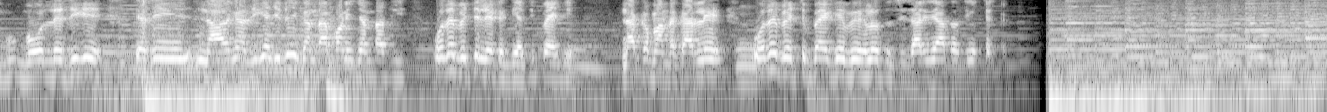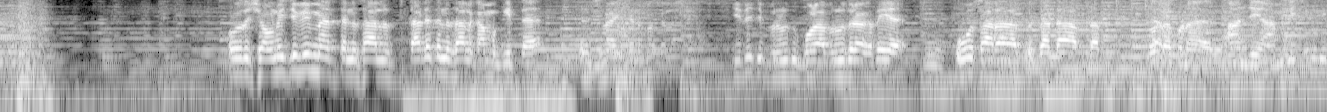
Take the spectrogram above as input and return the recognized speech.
ਬੋਲਦੇ ਸੀਗੇ ਤੇ ਅਸੀਂ ਨਾਲੀਆਂ ਸੀਗੀਆਂ ਜਿਹਦੇ ਗੰਦਾ ਪਾਣੀ ਜਾਂਦਾ ਸੀ ਉਹਦੇ ਵਿੱਚ ਲਿਟ ਗਿਆ ਸੀ ਪੈ ਕੇ। ਨੱਕ ਬੰਦ ਕਰ ਲਏ ਉਹਦੇ ਵਿੱਚ ਪੈ ਕੇ ਵੇਖ ਲਓ ਤੁਸੀਂ ਸਾਰੀ ਰਾਤ ਅਸੀਂ ਉੱਥੇ ਕੱਟੀ। ਉਹ ਛਾਉਣੀ ਚ ਵੀ ਮੈਂ 3 ਸਾਲ 3.5 ਸਾਲ ਕੰਮ ਕੀਤਾ ਇਨਸਪੈਕਸ਼ਨ ਮਗਲਾ ਜਿਹਦੇ ਚ ਬਰੂਦ ਗੋਲਾ ਬਰੂਦ ਰੱਖਦੇ ਆ ਉਹ ਸਾਰਾ ਸਾਡਾ ਆਪਦਾ ਤੁਹਾਡਾ ਬਣਾਇਆ। ਹਾਂਜੀ ਹਾਂ ਮਿਲੀ ਚੰਗੀ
